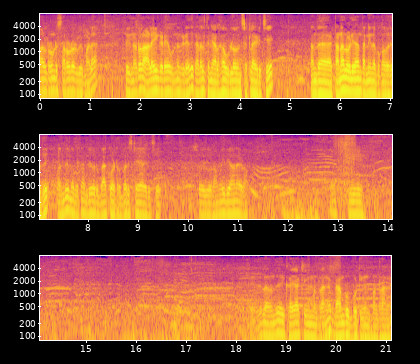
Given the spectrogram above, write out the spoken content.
ஆல்ரவுண்டு சரௌண்டட் போய் மழை இதுக்கு நடுவில் அலையும் கிடையாது ஒன்றும் கிடையாது. கடல் தண்ணி அழகாக உள்ளே வந்து செட்டில் ஆகிடுச்சு அந்த டனல் வழி தான் தண்ணி இந்த பக்கம் வருது. வந்து இந்த பக்கம் அப்படியே ஒரு பேக் வாட்டர் மாதிரி ஸ்டே ஆகிடுச்சு ஸோ இது ஒரு அமைதியான இடம். ஓகே இதில் வந்து கயாக்கிங் பண்ணுறாங்க பேம்பு போட்டிங் பண்ணுறாங்க.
